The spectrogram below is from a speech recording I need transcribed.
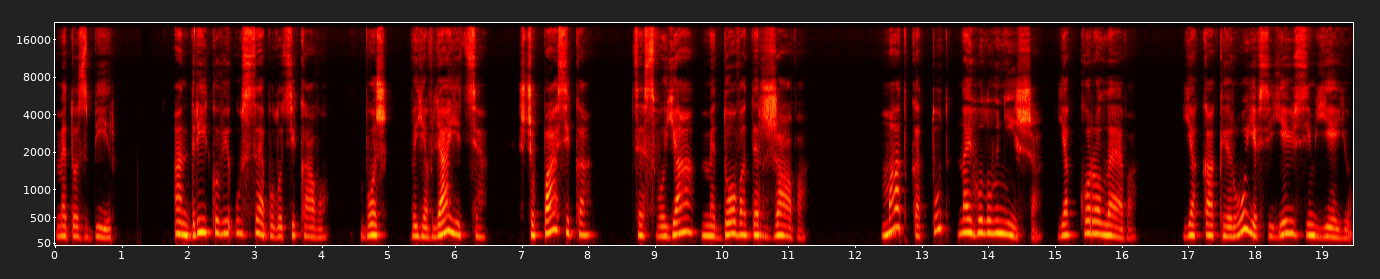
медозбір. Андрійкові усе було цікаво, бо ж виявляється, що пасіка це своя медова держава. Матка тут найголовніша, як королева, яка керує всією сім'єю.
